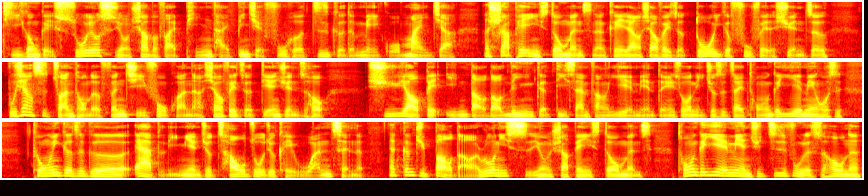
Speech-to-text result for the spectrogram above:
提供给所有使用 Shopify 平台并且符合资格的美国卖家。那 Shop Pay Installments 呢，可以让消费者多一个付费的选择，不像是传统的分期付款啊，消费者点选之后需要被引导到另一个第三方页面，等于说你就是在同一个页面或是同一个这个 App 里面就操作就可以完成了。那根据报道啊，如果你使用 Shop Pay Installments 同一个页面去支付的时候呢，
